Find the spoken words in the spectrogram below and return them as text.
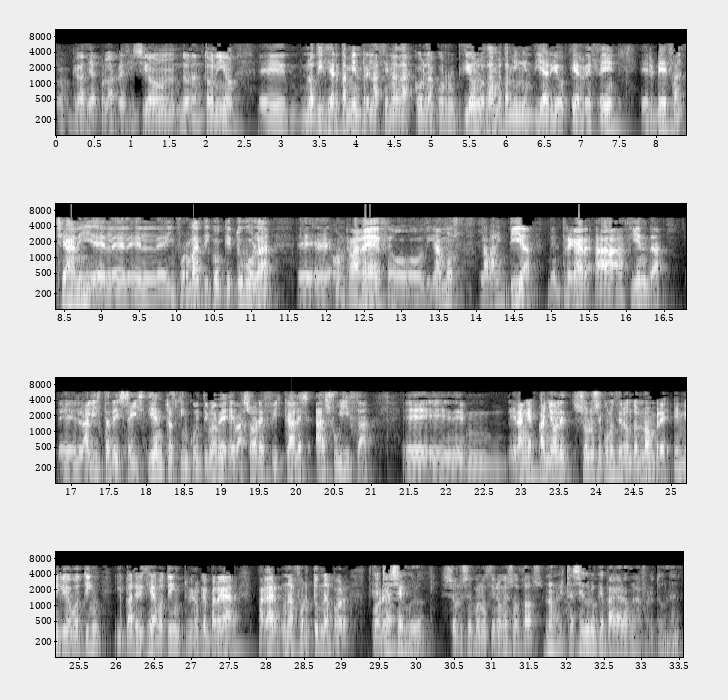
Pues gracias por la precisión, don Antonio. Eh, noticias también relacionadas con la corrupción, lo damos también en diario RC. Hervé Falciani, el, informático que tuvo la eh, eh, honradez o, digamos, la valentía de entregar a Hacienda la lista de 659 evasores fiscales a Suiza eh, eh, em, eran españoles, solo se conocieron dos nombres, Emilio Botín y Patricia Botín. Tuvieron que pagar, pagar una fortuna por... por ¿Estás seguro? Solo se conocieron esos dos. No, ¿estás seguro que pagaron una fortuna?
